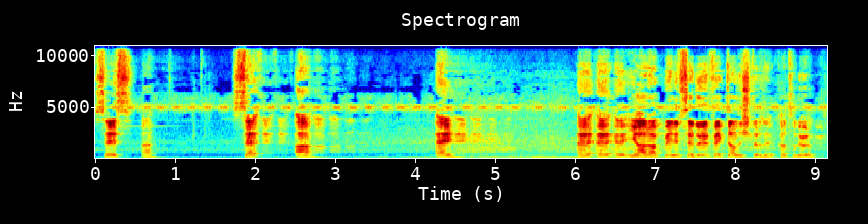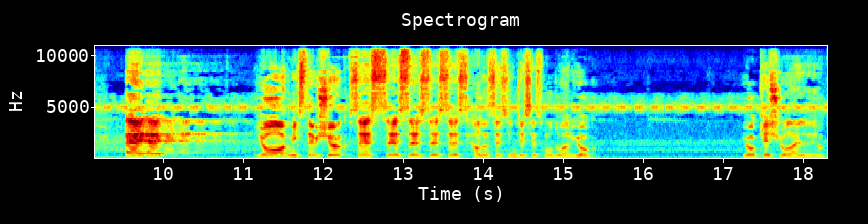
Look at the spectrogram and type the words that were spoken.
Ses. Ha. Se. A. Ey. E e e. Ya Rabbi Elif Sedo efekti alıştırdı. Katılıyorum. Ey ey. Yo mixte bir şey yok. Ses ses ses ses ses. Kalın ses ince ses modu var. Yok. Yok keşke olaydı yok.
